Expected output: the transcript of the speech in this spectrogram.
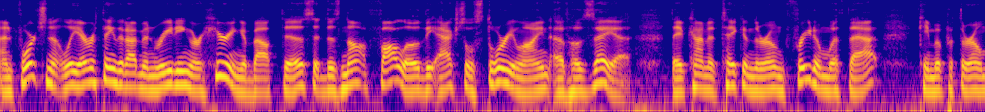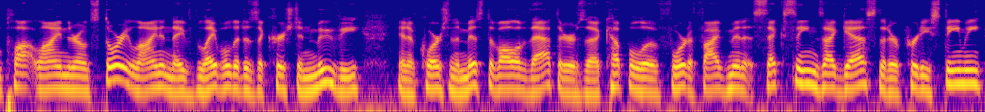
Unfortunately, everything that I've been reading or hearing about this, it does not follow the actual storyline of Hosea. They've kind of taken their own freedom with that, came up with their own plot line, their own storyline, and they've labeled it as a Christian movie. And of course, in the midst of all of that, there's a couple of four to five minute sex scenes, I guess, that are pretty steamy,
